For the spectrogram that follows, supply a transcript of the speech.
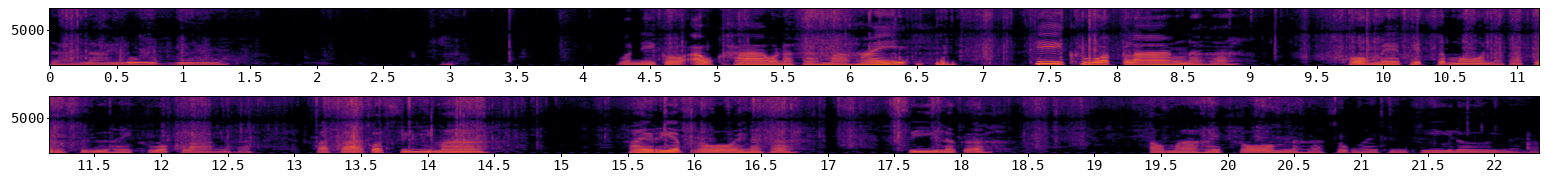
ได้หลายลูกอยู่ วันนี้ก็เอาข้าวนะคะ มาให้ที่ครัวกลางนะคะ ของแม่เพชรสมรนนะคะ เพิ่นซื้อให้ครัวกลางนะคะ ภาษาก็สีมาให้เรียบร้อยนะคะ สีแล้วก็ เอามาให้พร้อมนะคะ ส่งให้ถึงที่เลยนะคะ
